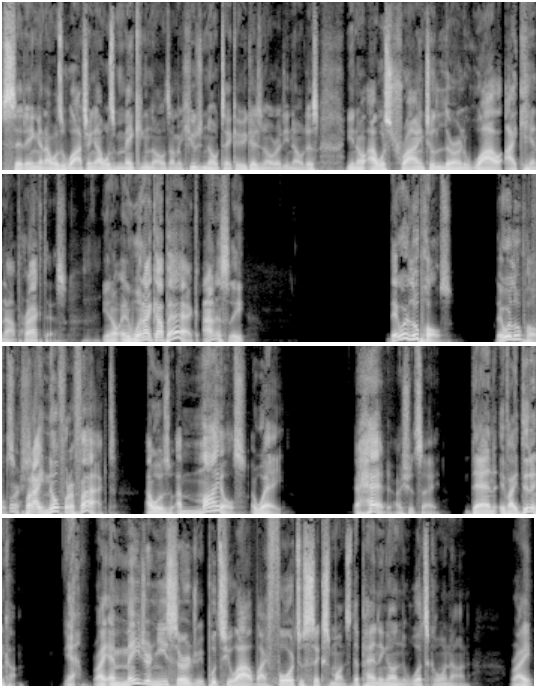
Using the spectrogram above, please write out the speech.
sitting and I was watching. I was making notes. I'm a huge note taker. You guys already know this. You know, I was trying to learn while I cannot practice. Mm-hmm. You know, and when I got back, honestly, there were loopholes. There were loopholes. But I know for a fact I was a miles away, ahead, I should say, than if I didn't come Yeah. right? And major knee surgery puts you out by four to six months, depending on what's going on, right?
